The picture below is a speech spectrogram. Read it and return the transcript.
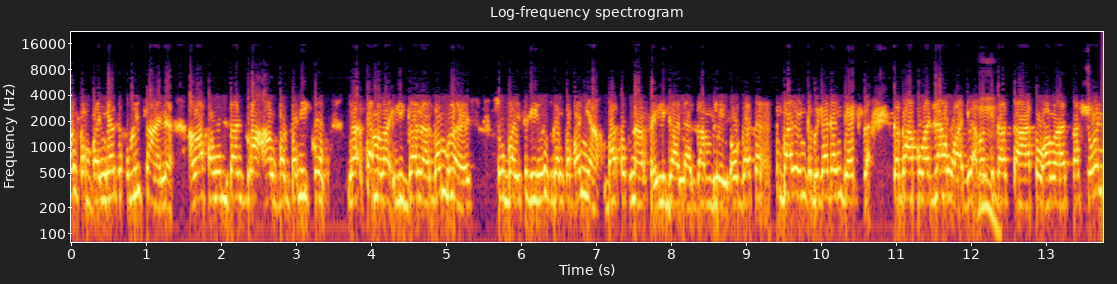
ang kampanya sa pulisan ang pahugdan pa ang pagpanikop nga sa mga illegal na gamblers. Subay sa ginhusgang kampanya batok na sa illegal na gambling o gasa bayan kabigadang Dex kagahapon adlaw di mm. kita sa ato ang uh, stasyon.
